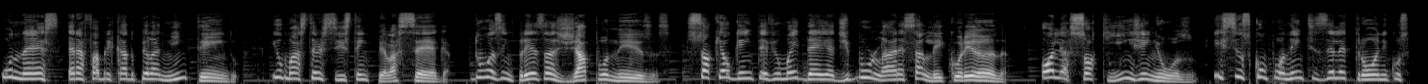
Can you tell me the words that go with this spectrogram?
O NES era fabricado pela Nintendo e o Master System pela SEGA, duas empresas japonesas. Só que alguém teve uma ideia de burlar essa lei coreana. Olha só que engenhoso. E se os componentes eletrônicos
